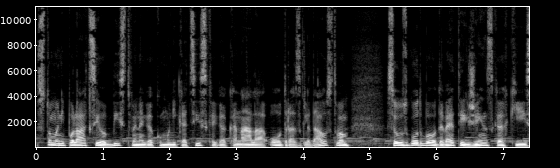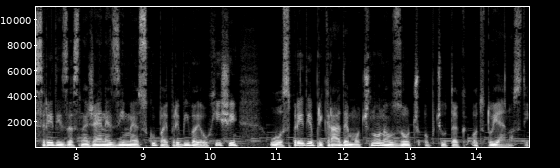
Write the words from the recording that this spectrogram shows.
S to manipulacijo bistvenega komunikacijskega kanala odra z gledalstvom se v zgodbo o devetih ženskah, ki sredi zasnežene zime skupaj prebivajo v hiši, v ospredje prikrade močno navzoč občutek odtujenosti.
